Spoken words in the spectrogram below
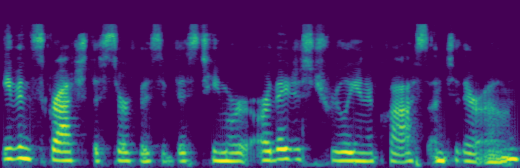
even scratched the surface of this team, or are they just truly in a class unto their own?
